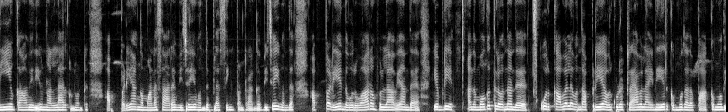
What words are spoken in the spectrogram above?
நீயும் காவேரியும் நல்லா இருக்கணுன்ட்டு அப்படியே அங்கே மனசார விஜயை வந்து பிளஸ்ஸிங் பண்ணுறாங்க விஜய் வந்து அப்படியே இந்த ஒரு வாரம் ஃபுல்லாகவே அந்த எப்படி அந்த முகத்தில் வந்து அந்த ஒரு கவலை வந்து அப்படியே அவர் கூட ட்ராவல் ஆகினே இருக்கும்போது அதை பார்க்கும்போது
